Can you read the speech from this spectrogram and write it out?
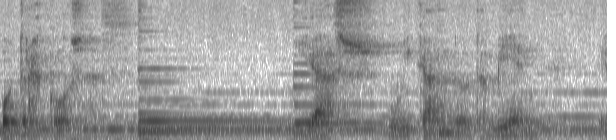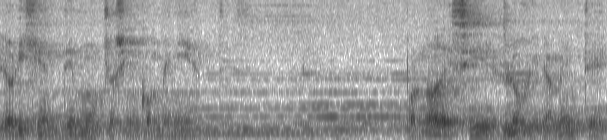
otras cosas irás ubicando también el origen de muchos inconvenientes. Por no decir, lógicamente,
